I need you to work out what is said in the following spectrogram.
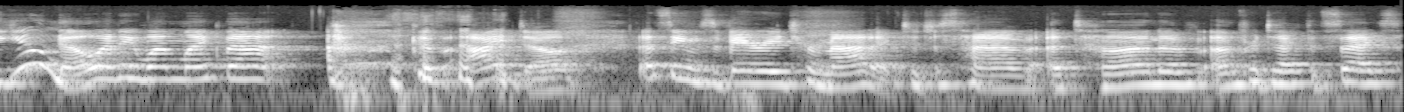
you know anyone like that? Because i don't. That seems very traumatic to just have a ton of unprotected sex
